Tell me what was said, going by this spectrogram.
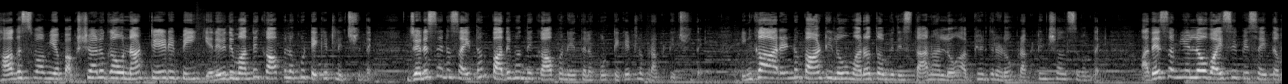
భాగస్వామ్య పక్షాలుగా ఉన్న టీడీపీ ఎనిమిది మంది కాపులకు టికెట్లు ఇచ్చింది. జనసేన సైతం పది మంది కాపు నేతలకు టికెట్లు ప్రకటించింది. ఇంకా ఆ రెండు పార్టీలు మరో తొమ్మిది స్థానాల్లో అభ్యర్థులను ప్రకటించాల్సి ఉంది. అదే సమయంలో వైసీపీ సైతం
